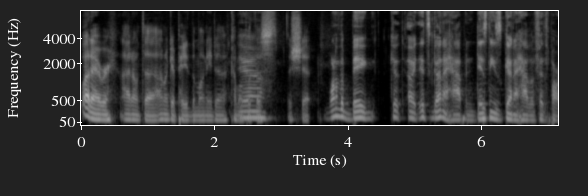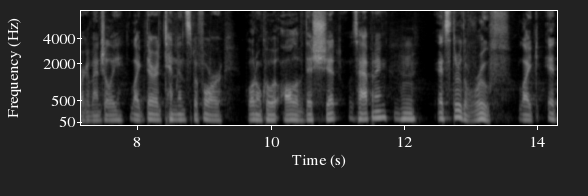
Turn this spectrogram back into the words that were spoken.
whatever. I don't uh, I don't get paid the money to come up with this this shit. One of the big uh, it's gonna happen. Disney's gonna have a fifth park eventually. Like their attendance before quote unquote all of this shit was happening, it's through the roof. Like it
